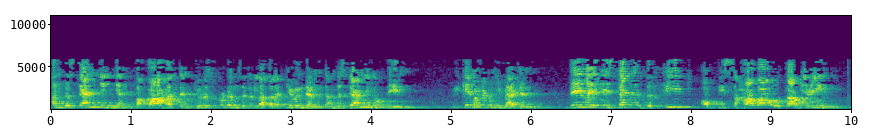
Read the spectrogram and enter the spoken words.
understanding and faqahat and jurisprudence that Allah had given them, the understanding of deen, we cannot even imagine. They were they sat at the feet of the Sahaba or Tabi'een.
